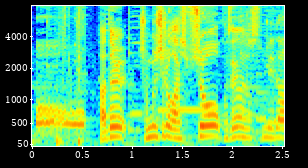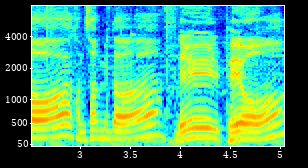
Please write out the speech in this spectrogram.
우후후후. 다들 주무시러 가십시오 고생하셨습니다 감사합니다 내일 봬요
